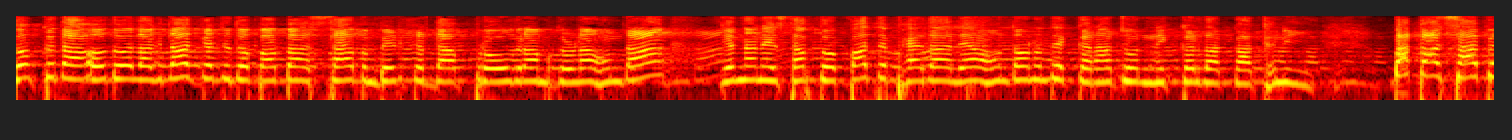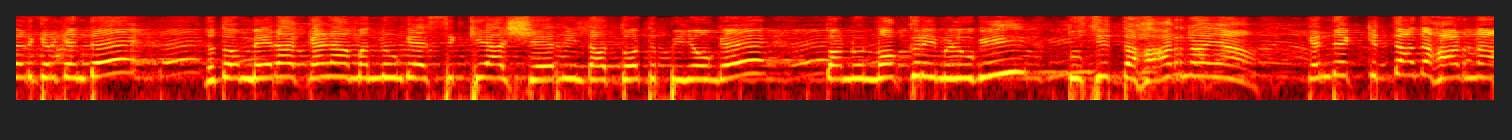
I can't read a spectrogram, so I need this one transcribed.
ਦੁੱਖ ਦਾ ਉਦੋਂ ਲੱਗਦਾ ਕਿ ਜਦੋਂ ਬਾਬਾ ਸਾਹਿਬ ਅੰਬੇਡਕਰ ਦਾ ਪ੍ਰੋਗਰਾਮ ਕਰਾਉਣਾ ਹੁੰਦਾ, ਜਿਨ੍ਹਾਂ ਨੇ ਸਭ ਤੋਂ ਵੱਧ ਫਾਇਦਾ ਲਿਆ ਹੁੰਦਾ, ਉਹਨਾਂ ਦੇ ਘਰਾਂ ਚੋਂ ਨਿਕਲਦਾ ਕੱਖ ਨਹੀਂ। ਬਾਬਾ ਸਾਹਿਬ ਅੰਬੇਡਕਰ ਕਹਿੰਦੇ ਜਦੋਂ ਮੇਰਾ ਕਹਿਣਾ ਮੰਨੂਗੇ, ਸਿੱਖਿਆ ਸ਼ੇਰਨੀ ਦਾ ਦੁੱਧ ਪੀਓਗੇ, ਤੁਹਾਨੂੰ ਨੌਕਰੀ ਮਿਲੂਗੀ। ਤੁਸੀਂ ਦਹਾੜਨਾ ਆ। ਕਹਿੰਦੇ, ਕਿੱਦਾਂ ਦਹਾੜਨਾ?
